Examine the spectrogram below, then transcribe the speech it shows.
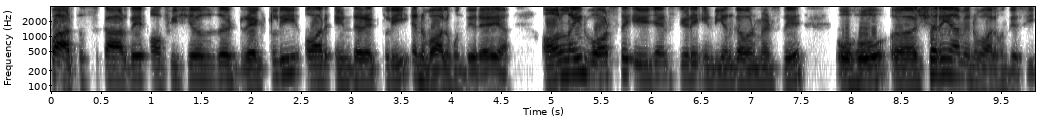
ਭਾਰਤ ਸਰਕਾਰ ਦੇ ਆਫੀਸ਼ੀਅਲਸ ਡਾਇਰੈਕਟਲੀ ਔਰ ਇਨਡਾਇਰੈਕਟਲੀ ਇਨਵੋਲਵ ਹੁੰਦੇ ਰਹੇ ਆ। ਆਨਲਾਈਨ ਵਾਟਸ ਦੇ ਏਜੰਟਸ ਜਿਹੜੇ ਇੰਡੀਅਨ ਗਵਰਨਮੈਂਟਸ ਦੇ ਉਹ ਸ਼ਰੇਆਮ ਇਨਵੋਲਵ ਹੁੰਦੇ ਸੀ।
